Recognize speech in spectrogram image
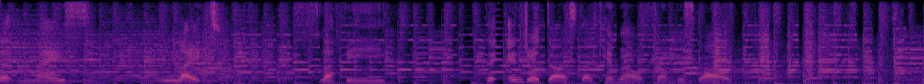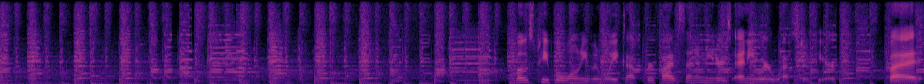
That nice, light, fluffy, the angel dust that came out from the sky. Most people won't even wake up for five centimeters anywhere west of here. But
